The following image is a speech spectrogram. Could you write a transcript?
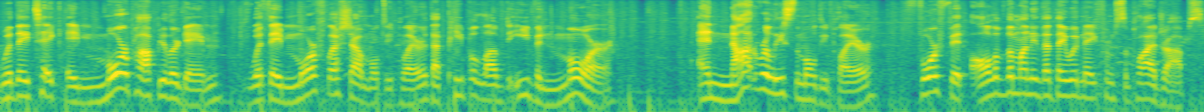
would they take a more popular game with a more fleshed out multiplayer that people loved even more and not release the multiplayer, forfeit all of the money that they would make from supply drops,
